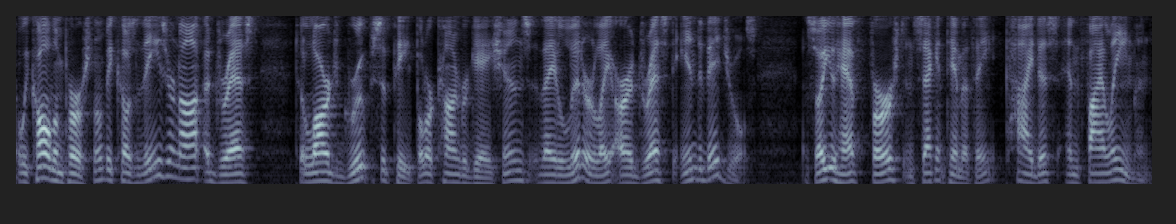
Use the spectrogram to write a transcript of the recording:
We call them personal because these are not addressed to large groups of people or congregations. They literally are addressed to individuals. So you have 1st and 2nd Timothy, Titus, and Philemon.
